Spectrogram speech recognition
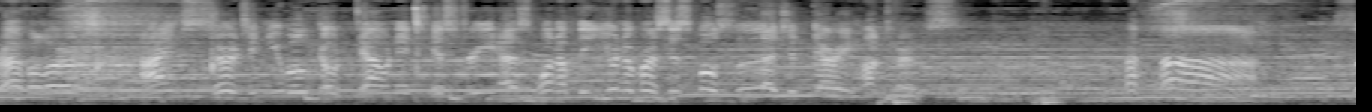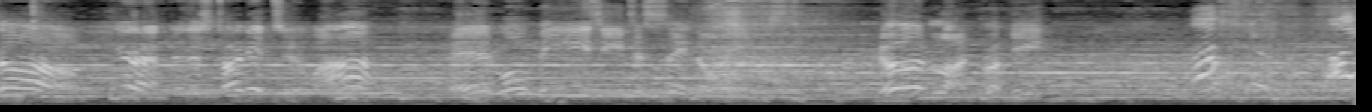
Traveler, I'm certain you will go down in history as one of the universe's most legendary hunters. Ha! So, you're after this target too, huh? It won't be easy to say the least. Good luck, rookie. Master, I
